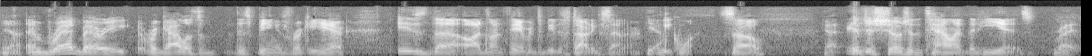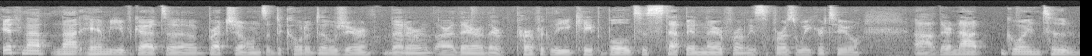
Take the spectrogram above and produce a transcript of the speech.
Yeah, and Bradbury, regardless of this being his rookie year, is the odds-on favorite to be the starting center Yeah. week one. So yeah. it just shows you the talent that he is. right. If not not him, you've got uh, Brett Jones and Dakota Dozier that are are there. They're perfectly capable to step in there for at least the first week or two. Uh, they're not going to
